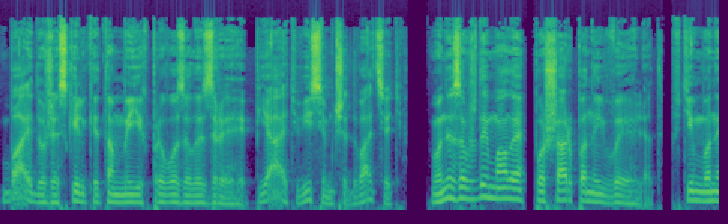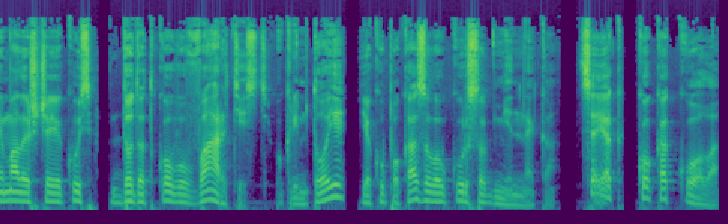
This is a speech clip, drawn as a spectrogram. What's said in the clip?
Байдуже, скільки там ми їх привозили з Риги 5, 8 чи 20, вони завжди мали пошарпаний вигляд, втім, вони мали ще якусь додаткову вартість, окрім тої, яку показував курс обмінника. Це як Кока-Кола,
